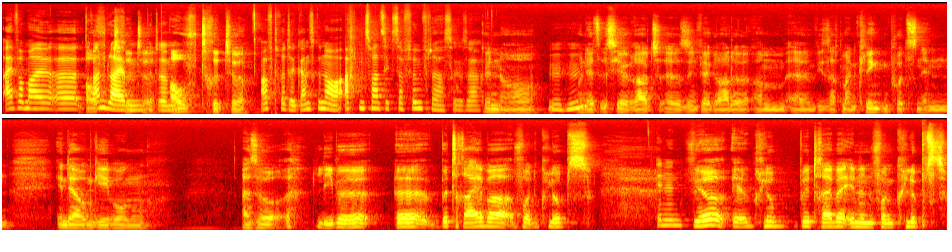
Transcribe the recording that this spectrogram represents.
einfach mal äh, dranbleiben, Auftritte. bitte. Auftritte. Auftritte, ganz genau. 28.05. hast du gesagt. Genau. Mhm. Und jetzt ist hier gerade, äh, sind wir gerade am, äh, wie sagt man, Klinkenputzen in, in der Umgebung. Also, liebe äh, Betreiber von Clubs, Innen. wir äh, ClubbetreiberInnen von Clubs,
